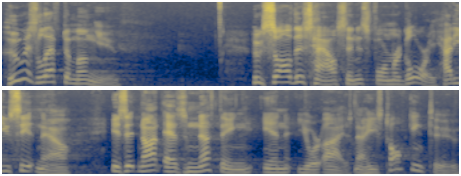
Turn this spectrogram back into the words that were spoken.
Who is left among you who saw this house in its former glory? How do you see it now? Is it not as nothing in your eyes? Now, he's talking to,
